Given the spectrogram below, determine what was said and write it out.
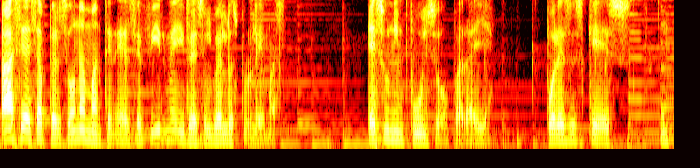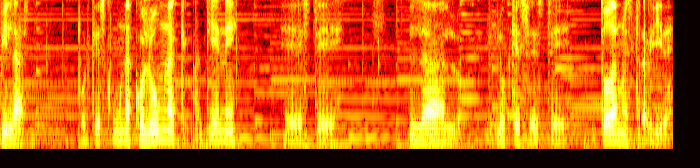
hace a esa persona mantenerse firme y resolver los problemas. Es un impulso para ella. Por eso es que es un pilar, porque es como una columna que mantiene este, lo, que es este, toda nuestra vida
